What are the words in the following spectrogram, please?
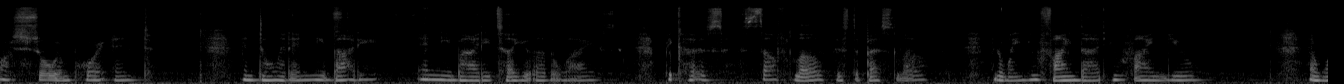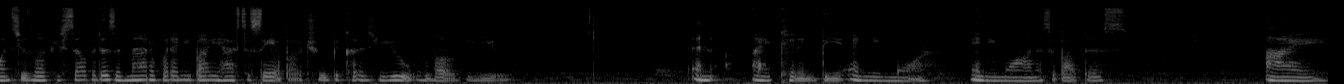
are so important. And don't let anybody, anybody tell you otherwise. Because self love is the best love. And when you find that, you find you. And once you love yourself, it doesn't matter what anybody has to say about you because you love you. And I couldn't be any more, any more honest about this. I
